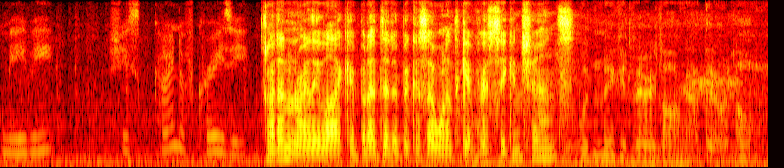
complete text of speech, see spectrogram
Maybe. She's kind of crazy. I didn't really like it, but I did it because I wanted to give her a second chance. We wouldn't make it very long out there alone.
